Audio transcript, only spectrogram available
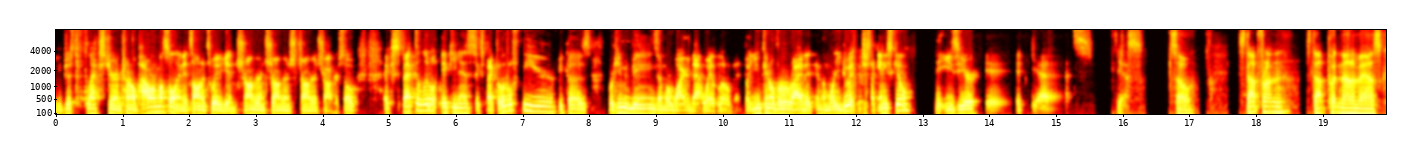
You've just flexed your internal power muscle and it's on its way to getting stronger and stronger and stronger and stronger. So expect a little ickiness, expect a little fear because we're human beings and we're wired that way a little bit. But you can override it. And the more you do it, just like any skill, the easier it gets. Yes. So stop fronting, stop putting on a mask,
